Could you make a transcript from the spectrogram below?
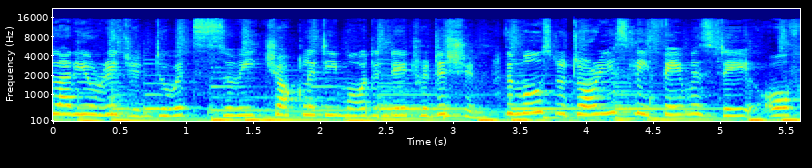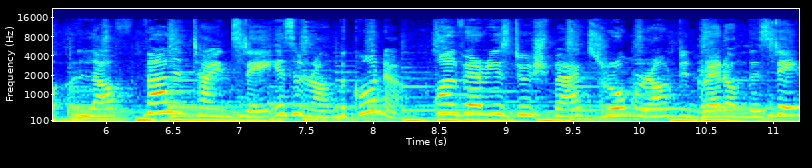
bloody origin to its sweet chocolatey modern day tradition, the most notoriously famous day of love, Valentine's Day, is around the corner. While various douchebags roam around in red on this day,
